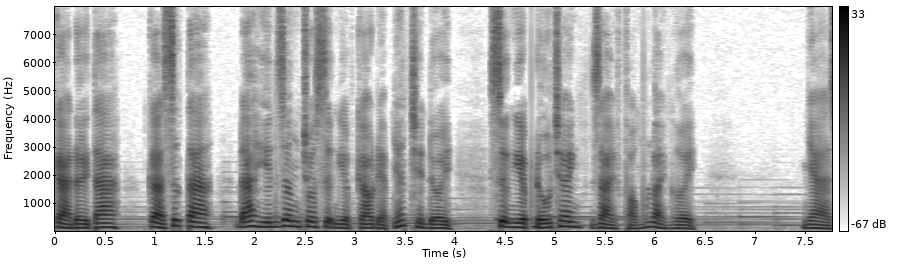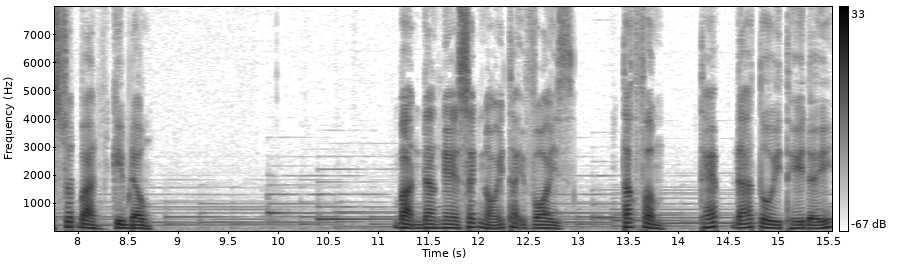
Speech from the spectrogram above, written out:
cả đời ta, cả sức ta đã hiến dâng cho sự nghiệp cao đẹp nhất trên đời, sự nghiệp đấu tranh giải phóng loài người. Nhà xuất bản Kim Đồng Bạn đang nghe sách nói tại Voice, tác phẩm Thép đã tôi thế đấy.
